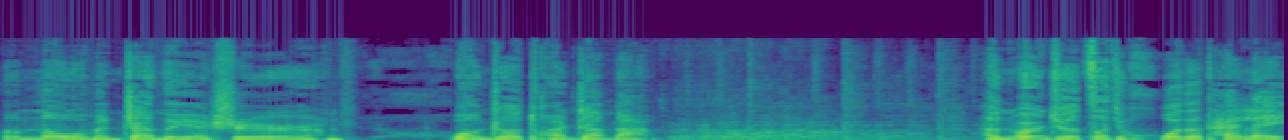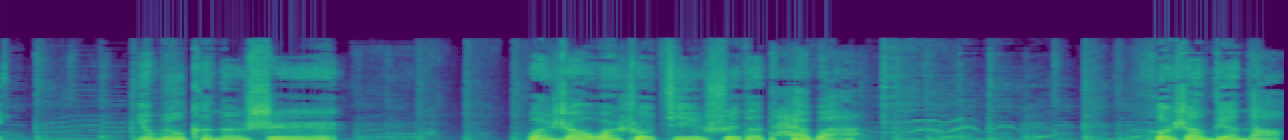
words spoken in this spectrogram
那我们站的也是。王者团战吧，很多人觉得自己活得太累，有没有可能是晚上玩手机睡得太晚？合上电脑，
